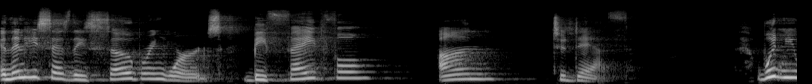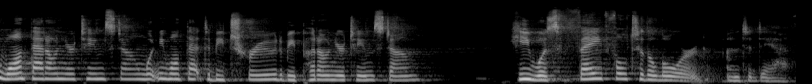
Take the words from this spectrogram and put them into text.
And then he says these sobering words be faithful unto death. Wouldn't you want that on your tombstone? Wouldn't you want that to be true, to be put on your tombstone? He was faithful to the Lord unto death.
